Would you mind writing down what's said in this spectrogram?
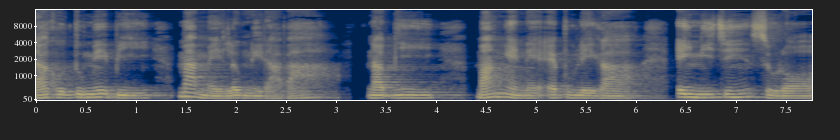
ဒါကိုသူမေ့ပြီးမှတ်မယ်လုပ်နေတာပါ။နောက်ပြီးမငယ်နဲ့အပူလေးကအိမ်နီးချင်းဆိုတော့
